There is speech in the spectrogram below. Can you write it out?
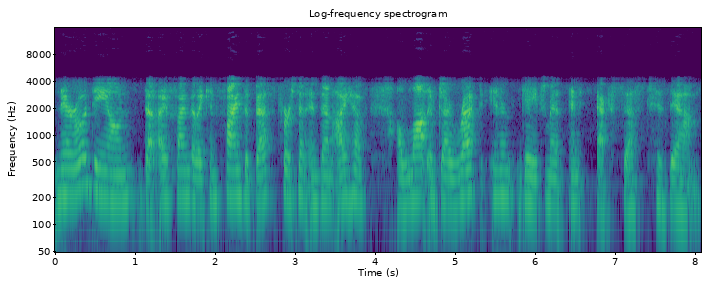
narrowed down, that I find that I can find the best person, and then I have a lot of direct engagement and access to them.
